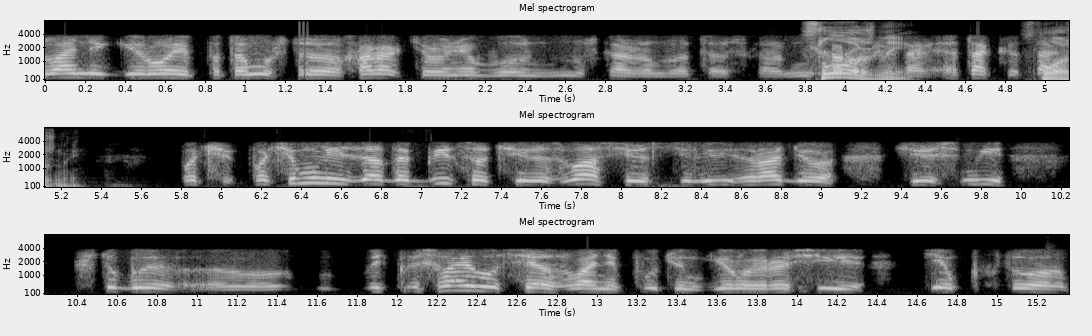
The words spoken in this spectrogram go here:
звания героя, потому что характер у него был, ну, скажем, это, скажем... Сложный. Так, так, Сложный. Так. Почему нельзя добиться через вас, через теле, радио, через СМИ, чтобы э, ведь присваивал себя звание Путин, герой России, тем, кто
